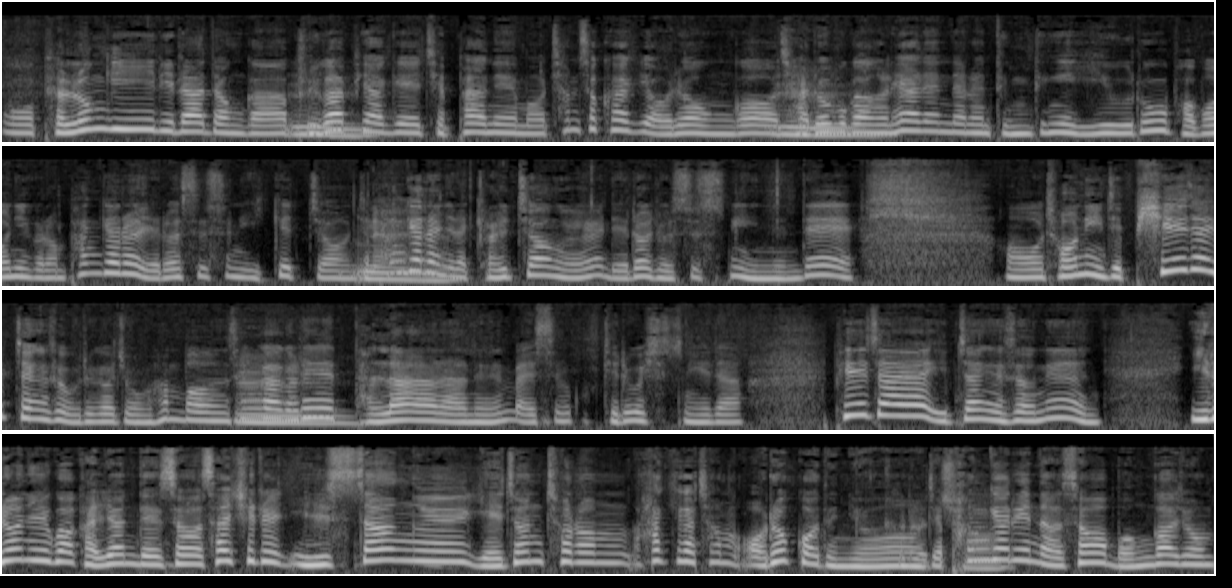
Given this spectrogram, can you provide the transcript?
어, 변론기일이라던가 음. 불가피하게 음. 재판에 뭐 참석하기 어려운 거 자료 음. 보강을 해야 된다는 등등의 이유로 법원이 그런 판결을 내렸을 수는 있겠죠. 이제 네. 판결 아니라 결정을 내려줬을 수는 있는데 어, 저는 이제 피해자 입장에서 우리가 좀 한번 생각을 음. 해 달라라는 말씀을 꼭 드리고 싶습니다. 피해자 입장에서는 이런 일과 관련돼서 사실은 일상을 예전처럼 하기가 참 어렵거든요. 그렇죠. 이제 판결이 나서 뭔가 좀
